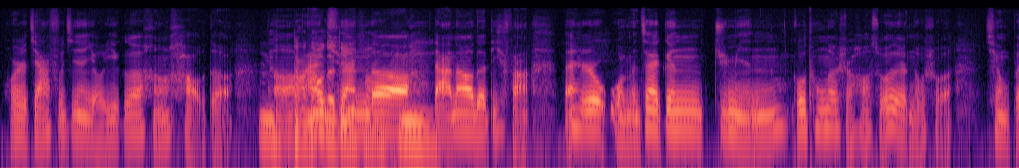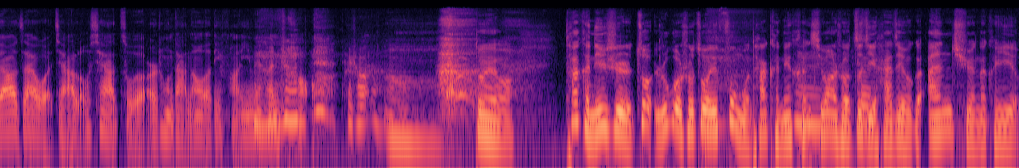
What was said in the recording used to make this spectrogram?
或者家附近有一个很好的嗯，呃打闹的安地方，全的嗯打闹的地方。但是我们在跟居民沟通的时候，所有的人都说，请不要在我家楼下做儿童打闹的地方，因为很吵。太吵了。哦，对哦，他肯定是做，如果说作为父母，他肯定很希望说自己孩子有个安全的可以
